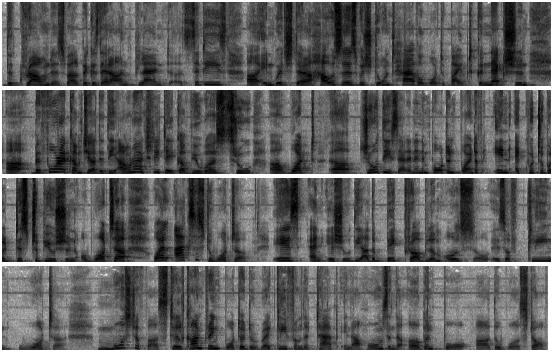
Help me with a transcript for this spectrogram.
the ground as well? Because there are unplanned uh, cities uh, in which there are houses which don't have a water piped connection. Uh, before I come to you, Aditi, I want to actually take our viewers through uh, what uh, Jyoti said, and an important point of inequitable distribution of water. While access to water is an issue, the other big problem also is of clean water. Most of us still can't drink water directly from the tap in our homes, and the urban poor are the worst off.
